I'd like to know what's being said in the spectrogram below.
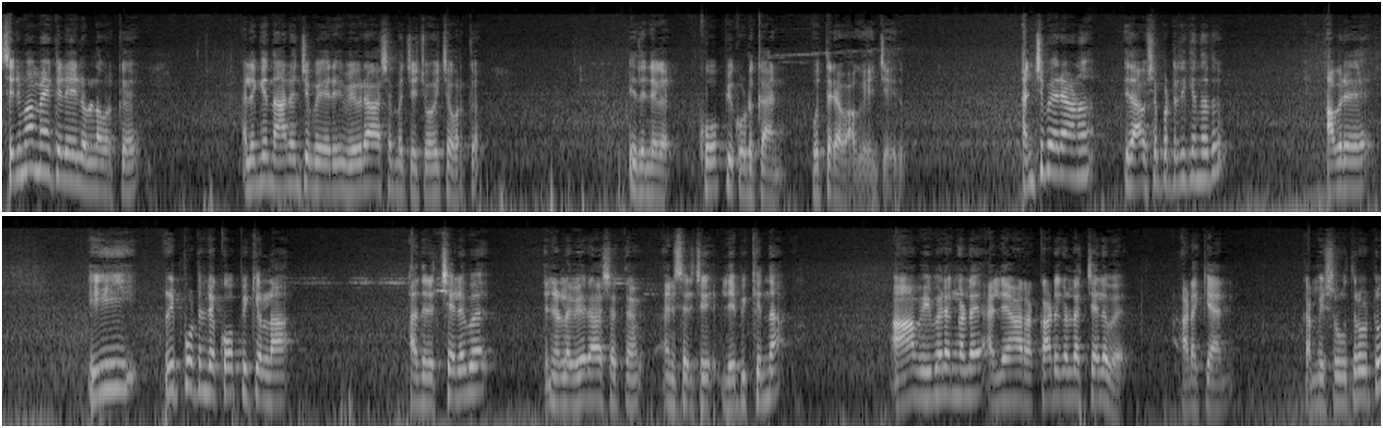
സിനിമാ മേഖലയിലുള്ളവർക്ക് അല്ലെങ്കിൽ നാലഞ്ച് പേര് വിവരാശം വെച്ച് ചോദിച്ചവർക്ക് ഇതിന്റെ കോപ്പി കൊടുക്കാൻ ഉത്തരവാകുകയും ചെയ്തു. അഞ്ച് പേരാണ് ഇതാവശ്യപ്പെട്ടിരിക്കുന്നത് അവർ ഈ റിപ്പോർട്ടിന്റെ കോപ്പിക്കുള്ള അതിന്റെ ചെലവ് എന്നുള്ള വിവരാവകാശത്തെ അനുസരിച്ച് ലഭിക്കുന്ന ആ വിവരങ്ങളെ അല്ലെങ്കിൽ ആ റെക്കോർഡുകളുടെ ചെലവ് അടയ്ക്കാൻ കമ്മീഷണർ ഉത്തരവിട്ടു.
